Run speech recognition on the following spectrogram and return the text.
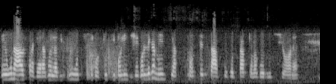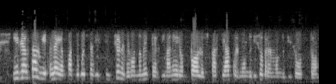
e un'altra che era quella di Buzzi con tutti i politici e i collegamenti a cui contestasse soltanto la corruzione. In realtà lui- lei ha fatto questa distinzione secondo me per rimanere un po' lo spartiacque il mondo di sopra e il mondo di sotto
